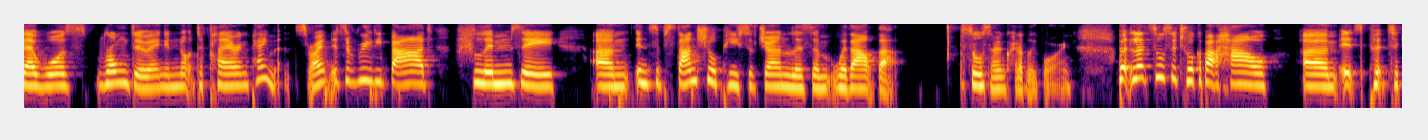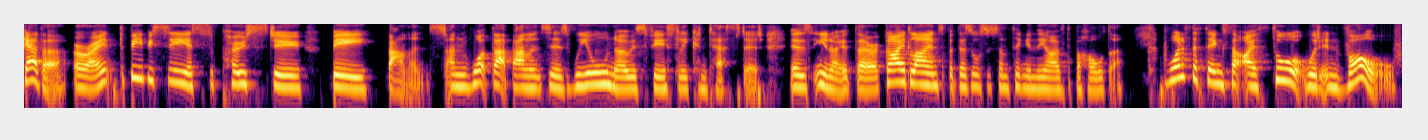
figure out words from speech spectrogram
there was wrongdoing and not declaring payments, right? It's a really bad, flimsy, um, insubstantial piece of journalism without that. It's also incredibly boring. But let's also talk about how um, it's put together. All right. The BBC is supposed to be balanced. And what that balance is, we all know is fiercely contested. Is, you know, there are guidelines, but there's also something in the eye of the beholder. But one of the things that I thought would involve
